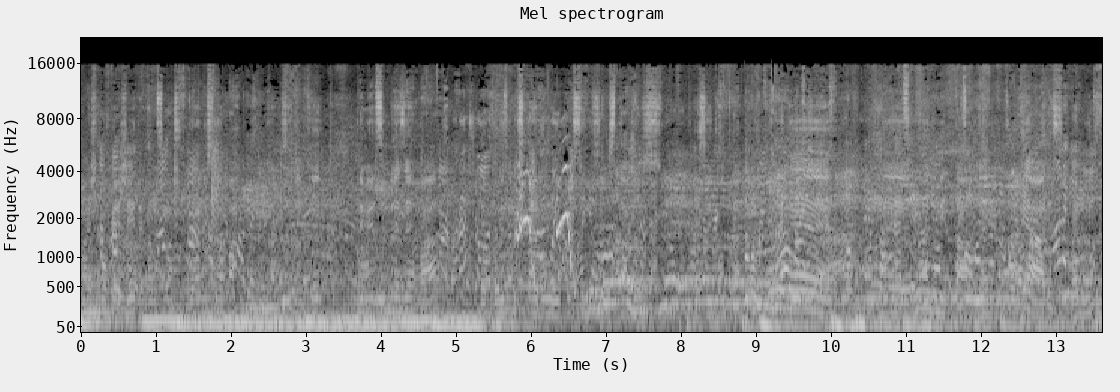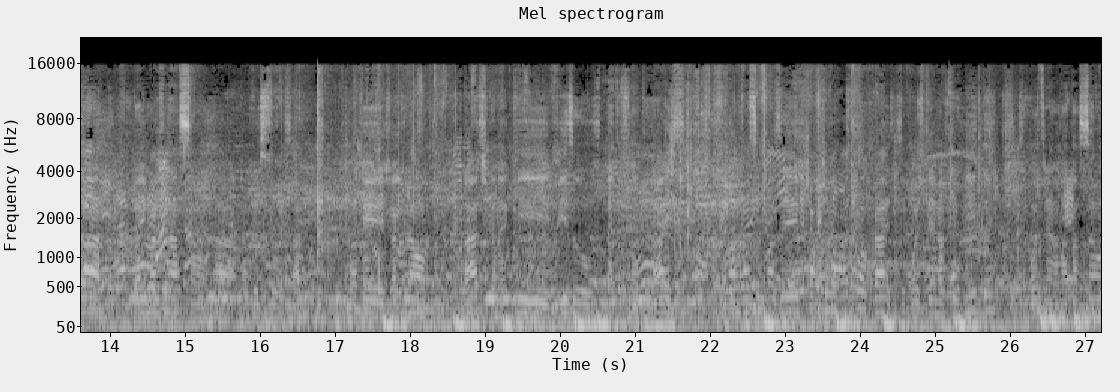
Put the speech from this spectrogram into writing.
faz de qualquer jeito, acaba se machucando, isso não é parkour. Né? Você tem que primeiro se preservar, depois buscar evoluir por cima dos obstáculos que você encontrar. Parkour é, é, não é limitado, né? Em qualquer área, assim, vai muito da, da imaginação da, da pessoa, sabe? Porque já que uma prática né, que visa os métodos naturais, então você fazer vários locais. Você pode treinar corrida, você pode treinar natação,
